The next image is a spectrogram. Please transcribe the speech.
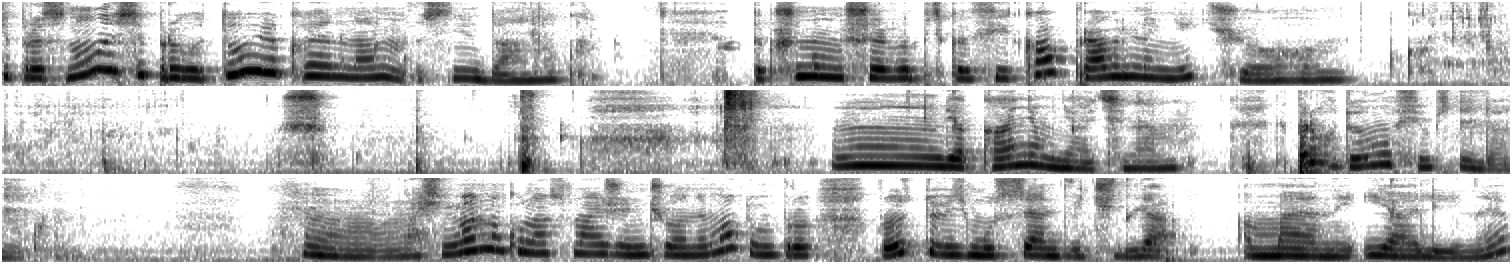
всі проснулися, приготую нам сніданок. Так що нам ще випити кофійка, правильно нічого. Ш. М, яка нямнятина. Тепер готуємо всім сніданок. На сніданок у нас майже нічого нема, тому про- просто візьму сендвіч для мене і Аліни.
